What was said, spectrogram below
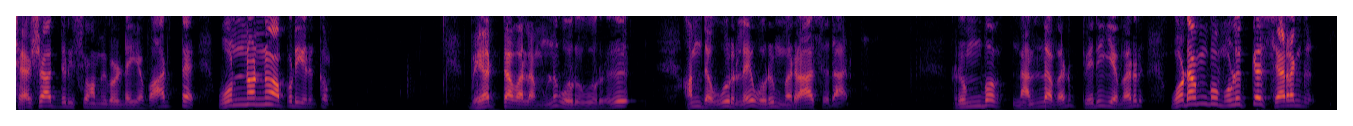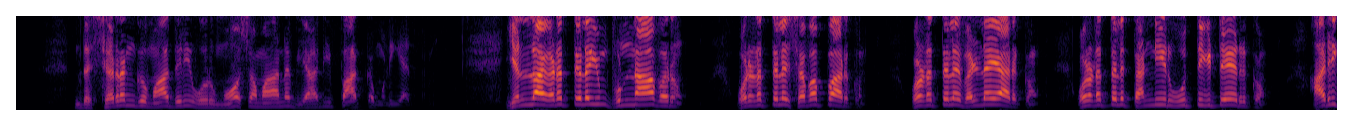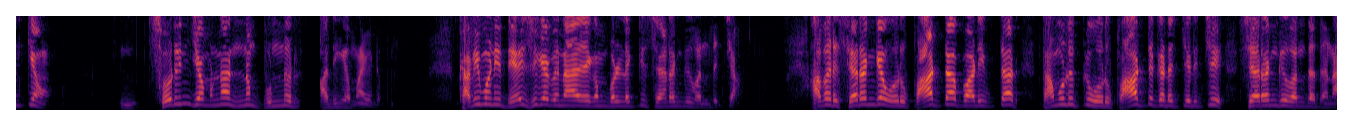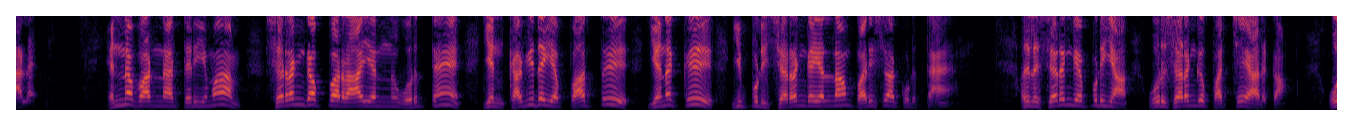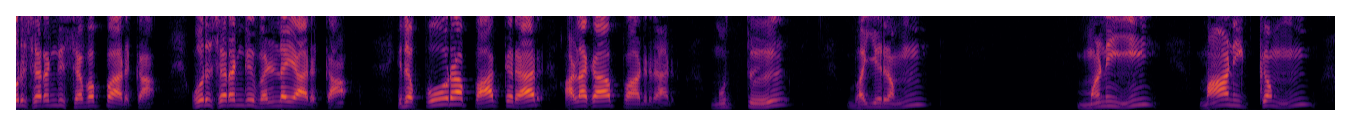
சேஷாத்திரி சுவாமிகளுடைய வார்த்தை ஒன்னொன்னும் அப்படி இருக்கும். வேட்டவலம்னு ஒரு ஊர் அந்த ஊரில் ஒரு மிராசுதார். ரொம்ப நல்லவர் பெரியவர் உடம்பு முழுக்க சிறங்கு இந்த சிரங்கு மாதிரி ஒரு மோசமான வியாதி பார்க்க முடியாது. எல்லா இடத்துலையும் புண்ணா வரும். ஒரு இடத்துல சிவப்பாக இருக்கும். ஒரு இடத்துல வெள்ளையாக இருக்கும். ஒரு இடத்துல தண்ணீர் ஊற்றிக்கிட்டே இருக்கும். அரிக்கும். சொரிஞ்சோம்னா இன்னும் புண்ணு அதிகமாயிடும். கவிமணி தேசிக விநாயகம் பிள்ளைக்கு சிரங்கு வந்துச்சான் அவர் சிறங்க ஒரு பாட்டா பாடிவிட்டார். தமிழுக்கு ஒரு பாட்டு கிடைச்சிருச்சு சிறங்கு வந்ததுனால. என்ன பாடினார் தெரியுமா? சிறங்கப்ப ராயன்னு ஒருத்தன் என் கவிதையை பார்த்து எனக்கு இப்படி சிறங்கையெல்லாம் பரிசா கொடுத்தேன். அதில் சிறங்கு எப்படியா ஒரு சிறங்கு பச்சையாக இருக்கான் ஒரு சிறங்கு சிவப்பாக இருக்கான் ஒரு சிறங்கு வெள்ளையாக இருக்கான் இதை பூரா பார்க்கிறார் அழகா பாடுறார். முத்து வைரம் மணி மாணிக்கம்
